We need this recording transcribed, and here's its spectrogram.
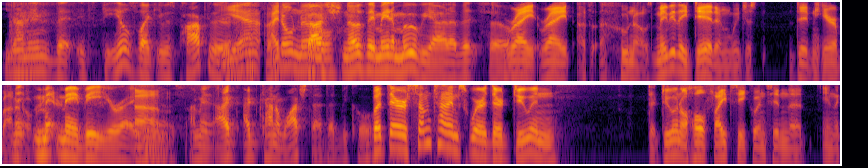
you know what I mean? That it feels like it was popular. Yeah, I don't know. Gosh knows they made a movie out of it. So right, right. Uh, Who knows? Maybe they did, and we just didn't hear about it May- over may- here. maybe you're right. Who Um, knows? I mean, I'd, I'd kind of watch that. That'd be cool. But there are some times where they're doing they're doing a whole fight sequence in the in the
